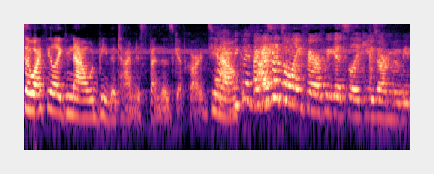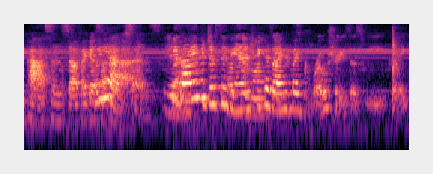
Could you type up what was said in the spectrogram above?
Not money. So I feel like now would be the time to spend those gift cards, you yeah, know? because I guess I that's only fair if we get to like use our MoviePass and stuff. I guess Well, that yeah. makes sense. Because Yeah. I have a disadvantage That's because. I had to buy groceries this week. Like,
